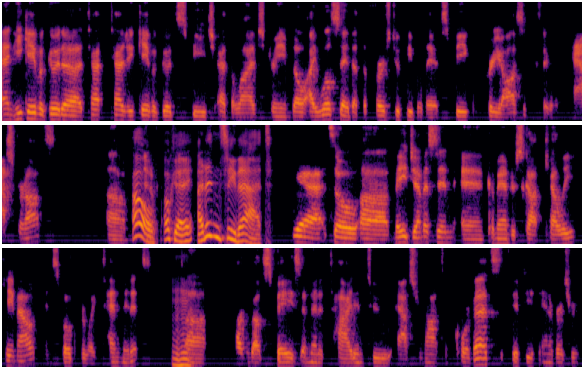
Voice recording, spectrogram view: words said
And he gave a good, uh, Ta- Tadge gave a good speech at the live stream. Though I will say that the first two people they had speak were pretty awesome because they were astronauts. Um, oh, and- okay. I didn't see that. yeah. So uh, Mae Jemison and Commander Scott Kelly came out and spoke for like ten minutes. Mhm. uh, talking about space, and then it tied into astronauts and Corvettes, the 50th anniversary of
